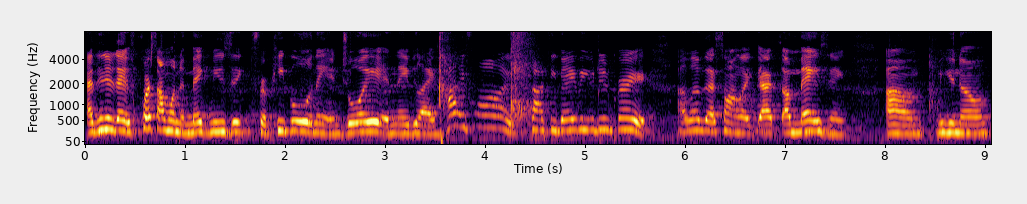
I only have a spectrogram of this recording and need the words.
at the end of the day, of course, I want to make music for people and they enjoy it and they be like, high five, Tati baby, you did great. I love that song. Like, that's amazing. Um, you know,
